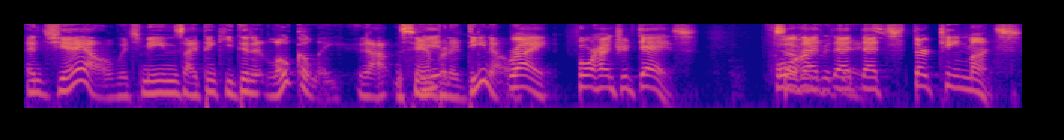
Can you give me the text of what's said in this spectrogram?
And jail, which means I think he did it locally out in San Ye- Bernardino. Right, four hundred days. So that, that days. that's thirteen months.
